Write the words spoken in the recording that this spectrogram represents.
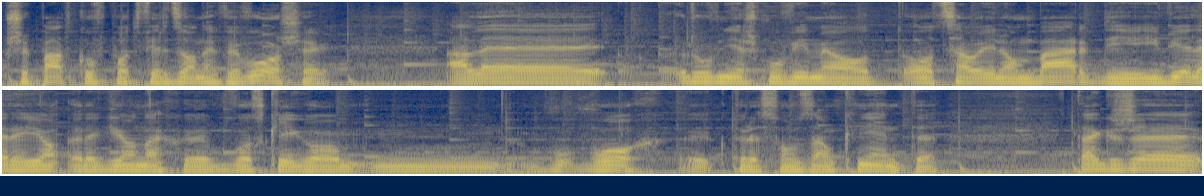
przypadków potwierdzonych we Włoszech. Ale również mówimy o, o całej Lombardii i wiele regionach e, włoskiego mm, Wł- Włoch, e, które są zamknięte. Także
